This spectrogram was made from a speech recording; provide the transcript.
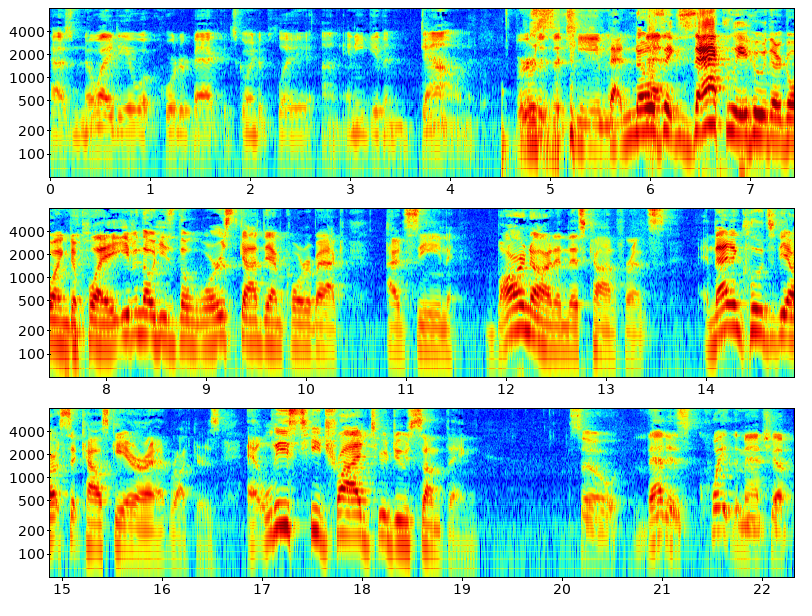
has no idea what quarterback it's going to play on any given down versus a team that knows exactly who they're going to play, even though he's the worst goddamn quarterback I've seen, bar none, in this conference. And that includes the Art Sitkowski era at Rutgers. At least he tried to do something. So that is quite the matchup.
